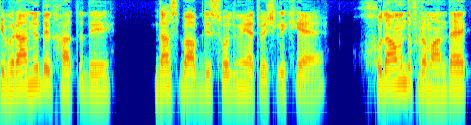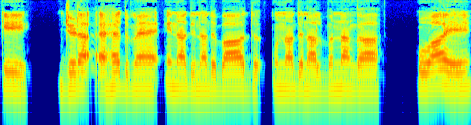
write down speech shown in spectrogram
ਇਬਰਾਨੀਓ ਦੇ ਖਤ ਦੇ 10 ਬਾਬ ਦੀ 16ਵੀਂ ਆਇਤ ਵਿੱਚ ਲਿਖਿਆ ਹੈ, ਖੁਦਾਵੰਦ ਫਰਮਾਂਦਾ ਹੈ ਕਿ ਜਿਹੜਾ ਅਹਿਦ ਮੈਂ ਇਹਨਾਂ ਦਿਨਾਂ ਦੇ ਬਾਅਦ ਉਹਨਾਂ ਦੇ ਨਾਲ ਬੰਨਾਂਗਾ, ਉਹ ਆਏ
